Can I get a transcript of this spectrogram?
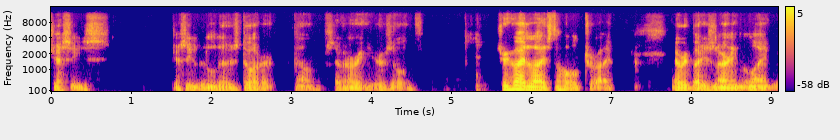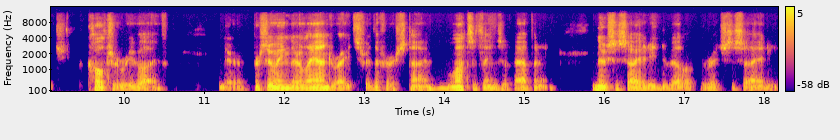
Jessie's, Jessie Littledoe's daughter, now seven or eight years old. She revitalized the whole tribe. Everybody's learning the language. Culture revived. They're pursuing their land rights for the first time. Lots of things are happening. New society developed, rich society,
